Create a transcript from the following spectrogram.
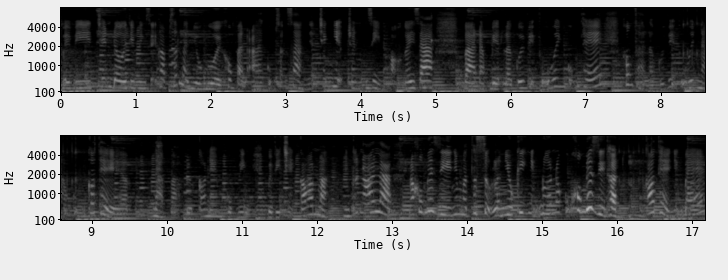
Bởi vì trên đời thì mình sẽ gặp rất là nhiều người, không phải là ai cũng sẵn sàng nhận trách nhiệm cho những gì mà họ gây ra. Và đặc biệt là quý vị phụ huynh cũng thế, không phải là quý vị phụ huynh nào cũng có thể ờ, đảm bảo được con em của mình. Bởi vì trẻ con mà, mình cứ nói là nó không biết gì nhưng mà thật sự là nhiều khi những đứa nó cũng không biết gì thật. Có thể những bé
